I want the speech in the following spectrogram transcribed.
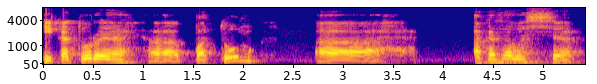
и которое а, потом а, оказалось а,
